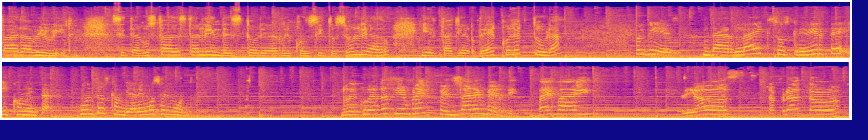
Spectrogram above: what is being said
para vivir. Si te ha gustado esta linda historia de Rinconcito Soleado y el taller de ecolectura, No olvides dar like, suscribirte y comentar. Juntos cambiaremos el mundo. Recuerda siempre pensar en verde. Bye bye. Adiós. Hasta pronto.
